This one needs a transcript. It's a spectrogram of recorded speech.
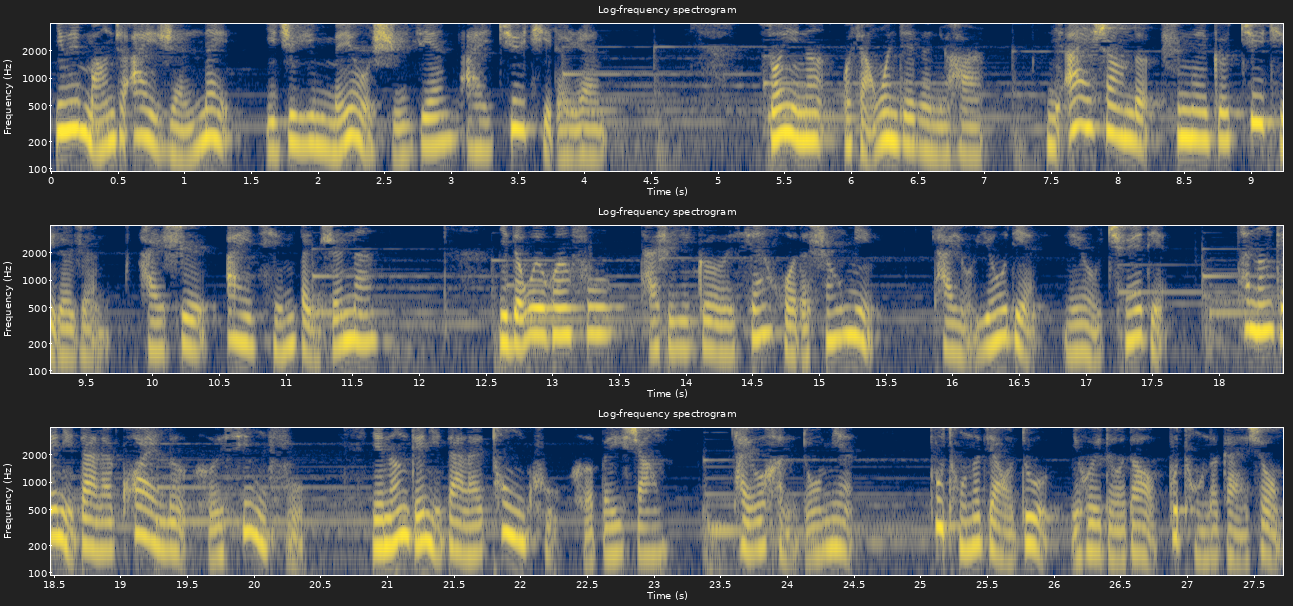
因为忙着爱人类，以至于没有时间爱具体的人。所以呢，我想问这个女孩：你爱上的是那个具体的人，还是爱情本身呢？你的未婚夫，他是一个鲜活的生命，他有优点也有缺点，他能给你带来快乐和幸福，也能给你带来痛苦和悲伤，他有很多面。不同的角度，你会得到不同的感受。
